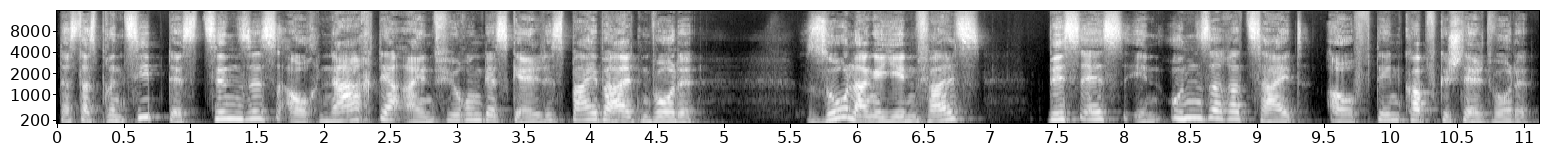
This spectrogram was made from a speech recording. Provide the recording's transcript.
dass das Prinzip des Zinses auch nach der Einführung des Geldes beibehalten wurde. So lange jedenfalls, bis es in unserer Zeit auf den Kopf gestellt wurde.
